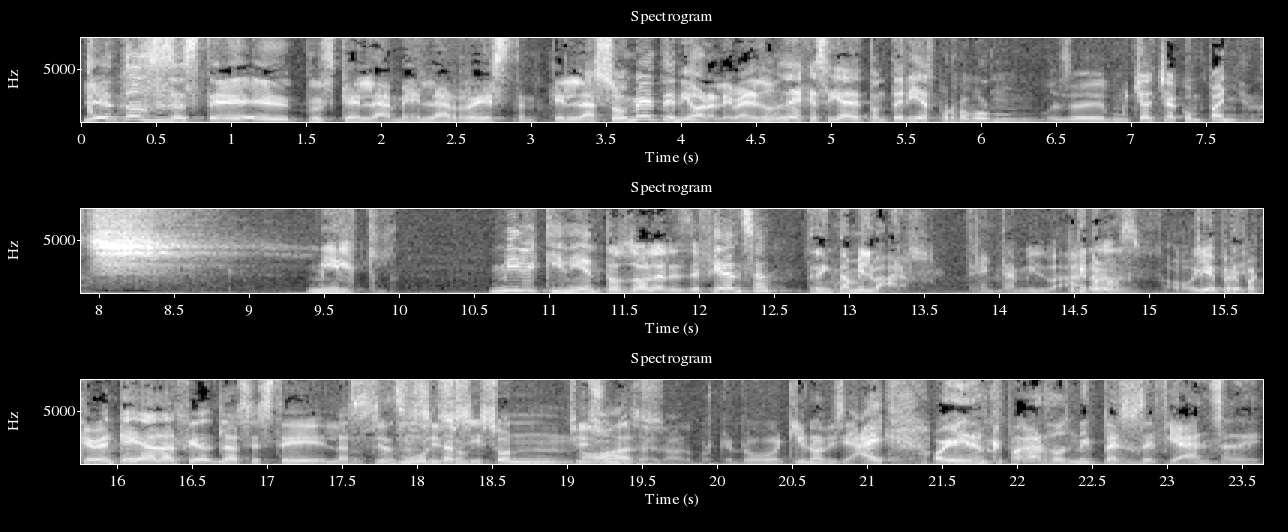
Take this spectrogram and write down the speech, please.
y entonces, este, eh, pues que la, me la arrestan, que la someten y órale, déjese ya de tonterías, por favor, pues, eh, muchacha, acompáñanos. Milky. Mil quinientos dólares de fianza, 30 mil varos. 30 mil baros. Poquito más. Oye, pero para que vean que ya las, las, este, las, Las fianzas sí multas son- sí son... sí ¿no? son O sea, más. no, porque luego aquí uno dice, ay, oye, tengo que pagar dos mil pesos de fianza, de,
